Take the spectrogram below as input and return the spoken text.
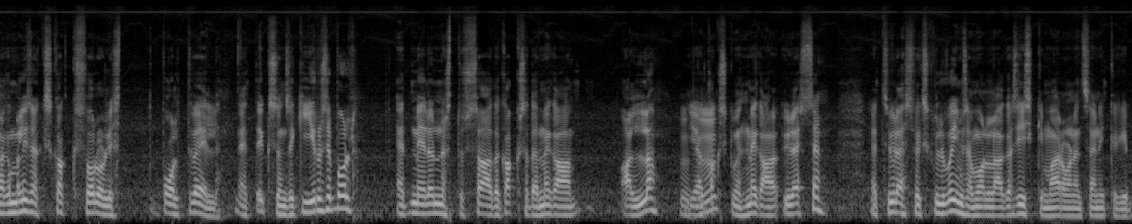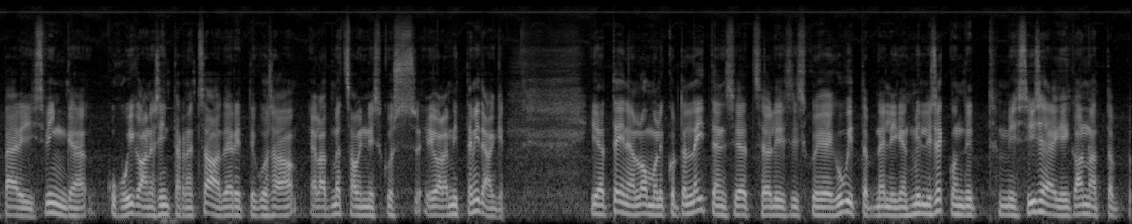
aga ma lisaks kaks olulist poolt veel, et üks on see kiiruse pool et meil õnnestus saada kakssada mega alla mm -hmm. ja mhm. kakskümmend mega ülesse. et see üles võiks küll võimsam olla, aga siiski ma arvan, et see on ikkagi päris vinge, kuhu iganes internet saada, eriti kui sa elad metsaonnis, kus ei ole mitte midagi ja teine loomulikult on latency, et see oli siis, kui huvitab nelikümmend millisekundit, mis isegi kannatab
